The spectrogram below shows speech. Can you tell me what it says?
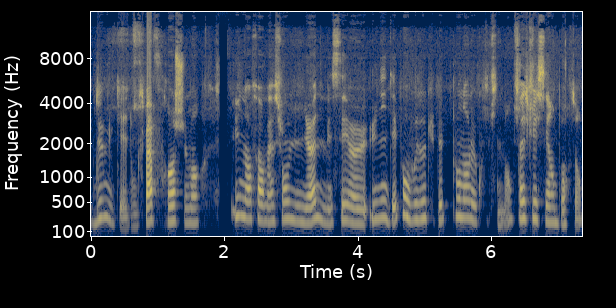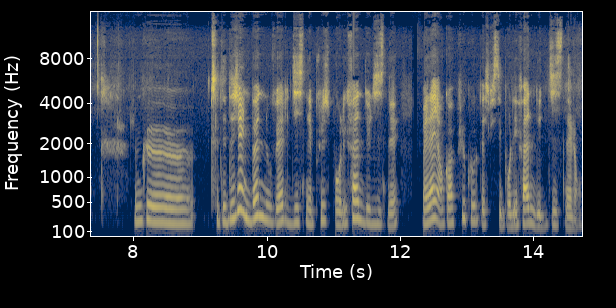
de Mickey. Donc, c'est pas franchement une information mignonne, mais c'est euh, une idée pour vous occuper pendant le confinement, parce que c'est important. Donc, euh, c'était déjà une bonne nouvelle, Disney Plus, pour les fans de Disney. Mais là, il y a encore plus cool, parce que c'est pour les fans de Disneyland.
